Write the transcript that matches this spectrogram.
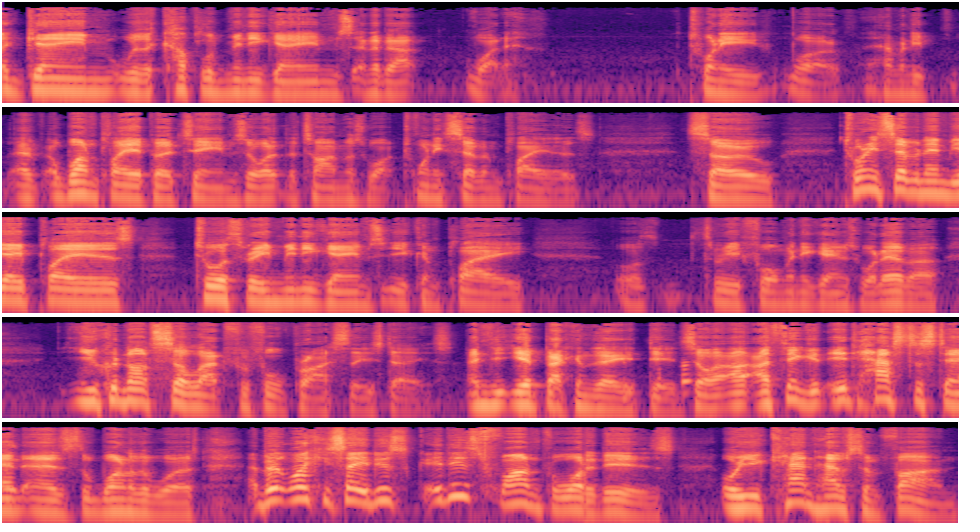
a game with a couple of mini games and about what 20 well how many uh, one player per team so at the time was what 27 players. So 27 nba players two or three mini games that you can play or three four mini games whatever you could not sell that for full price these days. And yet back in the day it did. So i, I think it, it has to stand as the, one of the worst. But like you say it is it is fun for what it is or you can have some fun.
